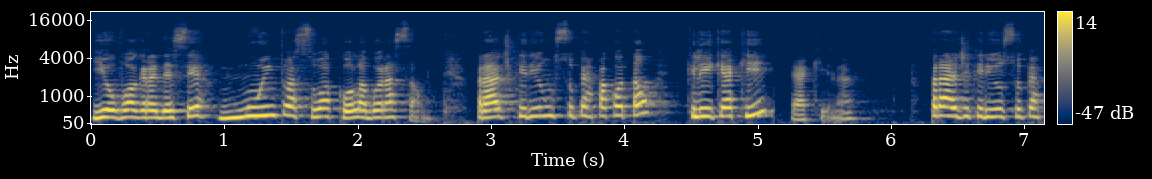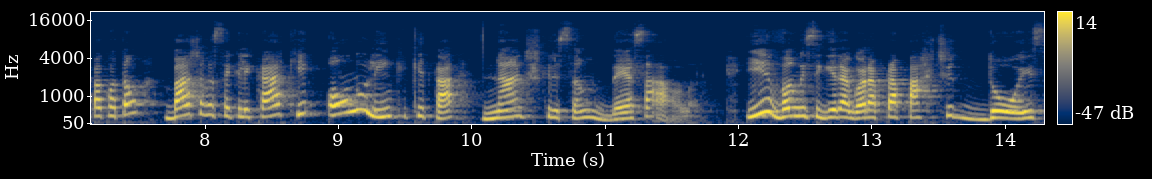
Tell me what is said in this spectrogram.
e eu vou agradecer muito a sua colaboração. Para adquirir um super pacotão, clique aqui, é aqui, né? Para adquirir o super pacotão, basta você clicar aqui ou no link que está na descrição dessa aula. E vamos seguir agora para a parte 2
